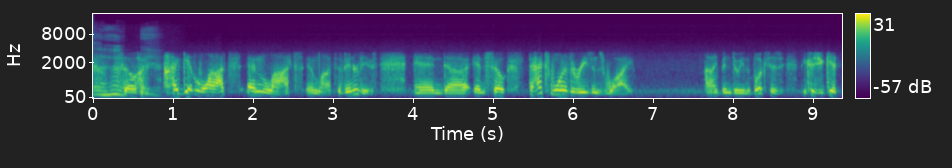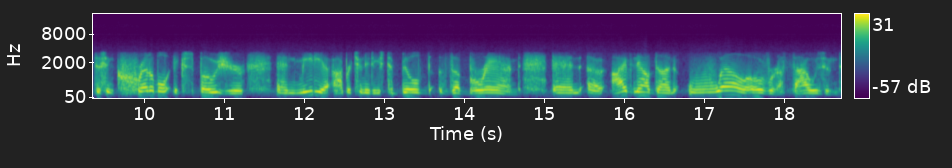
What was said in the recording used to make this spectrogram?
Uh-huh. So I get lots and lots and lots of interviews. And, uh, and so that's one of the reasons why I've been doing the books is because you get this incredible exposure and media opportunities to build the brand. And uh, I've now done well over a thousand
